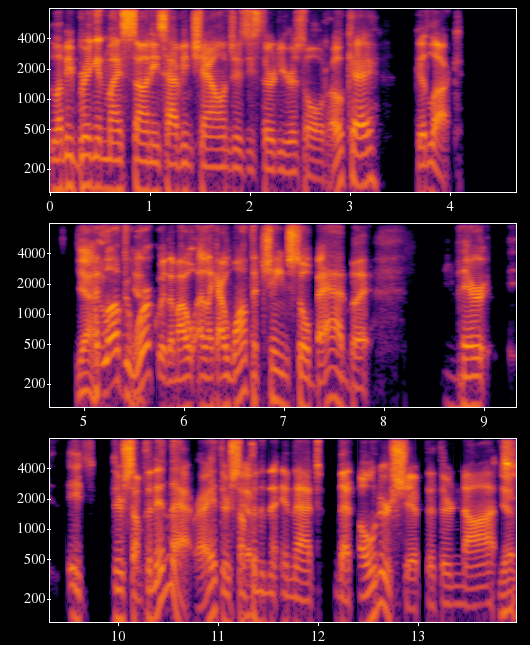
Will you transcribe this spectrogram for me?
Let me bring in my son. He's having challenges. He's thirty years old. Okay, good luck. Yeah, I'd love to yeah. work with him. I like. I want the change so bad, but there, it's there's something in that, right? There's something yep. in, that, in that that ownership that they're not. Yep.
